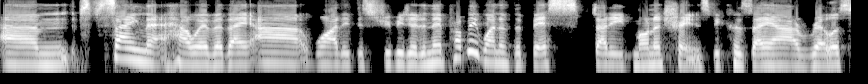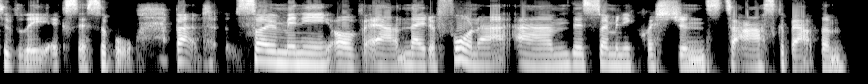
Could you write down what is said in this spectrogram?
Um, saying that, however, they are widely distributed and they're probably one of the best studied monotremes because they are relatively accessible. But so many of our native fauna, um, there's so many questions to ask about them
